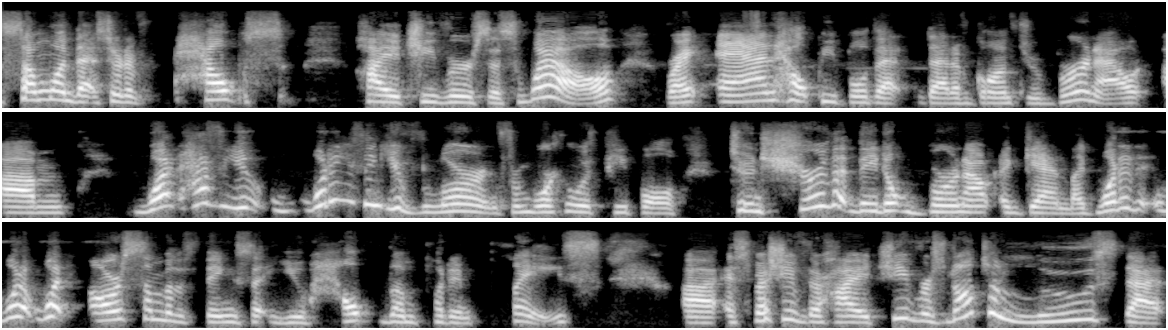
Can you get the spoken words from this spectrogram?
someone that sort of helps high achievers as well right and help people that that have gone through burnout um what have you what do you think you've learned from working with people to ensure that they don't burn out again? Like what did, what what are some of the things that you help them put in place uh, especially if they're high achievers not to lose that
